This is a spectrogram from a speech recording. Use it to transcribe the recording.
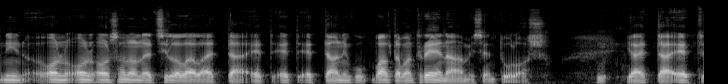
niin on, on, on sanoneet sillä lailla, että et, et, et tämä on niin kuin valtavan treenaamisen tulos. Ja että et,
